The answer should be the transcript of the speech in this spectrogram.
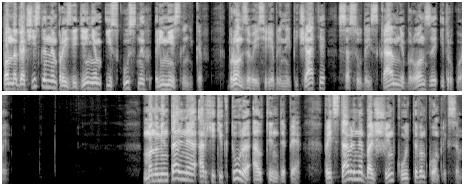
по многочисленным произведениям искусных ремесленников, бронзовые и серебряные печати, сосуды из камня, бронзы и другое. Монументальная архитектура Алтын-Депе представлена большим культовым комплексом.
